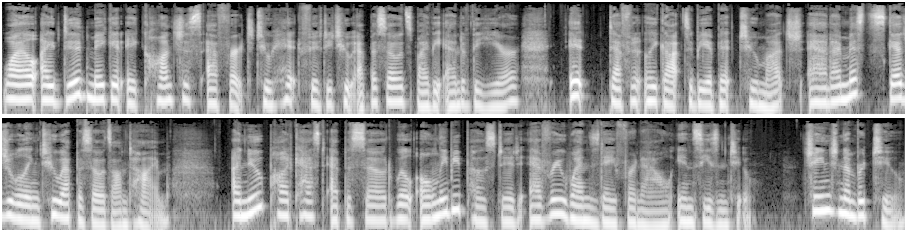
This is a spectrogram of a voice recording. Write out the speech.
While I did make it a conscious effort to hit 52 episodes by the end of the year, it definitely got to be a bit too much, and I missed scheduling two episodes on time. A new podcast episode will only be posted every Wednesday for now in season two. Change number two.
